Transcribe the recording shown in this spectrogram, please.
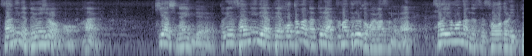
3人でやってみましょうもう。はい。気やしないんでとりあえず3人でやって音が鳴ってりゃ集まってくると思いますんでね。そういうもんなんですよ総踊りって。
